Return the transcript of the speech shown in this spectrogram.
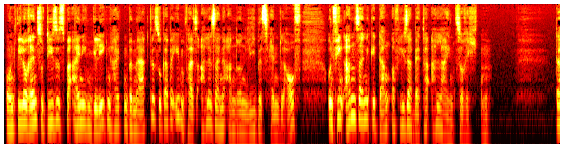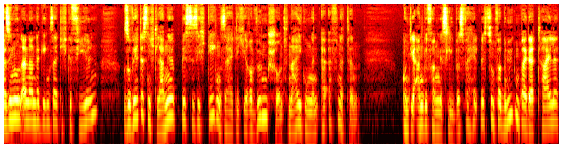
Und wie Lorenzo dieses bei einigen Gelegenheiten bemerkte, so gab er ebenfalls alle seine anderen Liebeshändel auf und fing an, seine Gedanken auf Lisabetta allein zu richten. Da sie nun einander gegenseitig gefielen, so währte es nicht lange, bis sie sich gegenseitig ihre Wünsche und Neigungen eröffneten und ihr angefangenes Liebesverhältnis zum Vergnügen beider Teile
